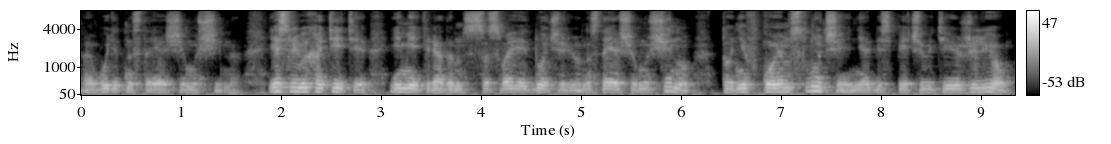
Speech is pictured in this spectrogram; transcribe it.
Э, будет настоящий мужчина. Если вы хотите иметь рядом со своей дочерью настоящего мужчину, то ни в коем случае не обеспечивайте ее жильем.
